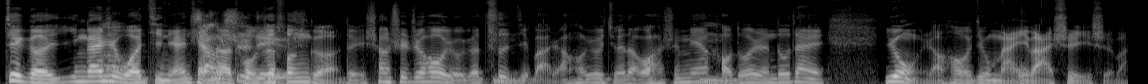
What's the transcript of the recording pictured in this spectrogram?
这个应该是啊我几年前的投资风格。对，上市之后有一个刺激嗯吧，然后又觉得哇，身边好嗯多人都在用，然后就买一把试一试吧。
